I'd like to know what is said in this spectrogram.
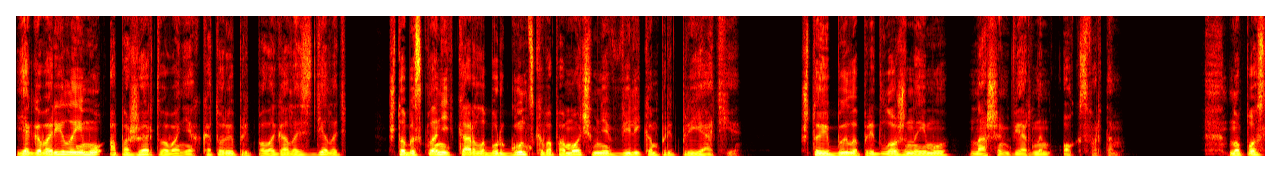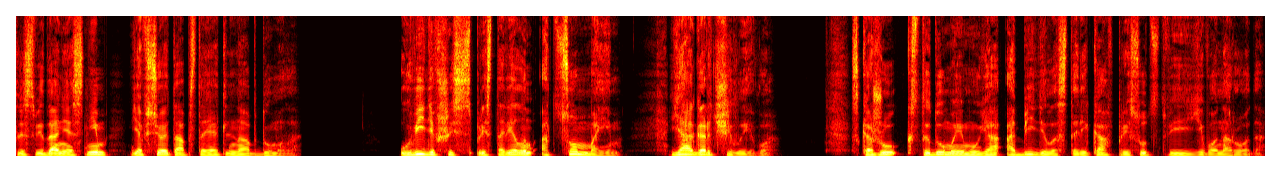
я говорила ему о пожертвованиях, которые предполагалось сделать, чтобы склонить Карла Бургундского помочь мне в великом предприятии, что и было предложено ему нашим верным Оксфордом. Но после свидания с ним я все это обстоятельно обдумала. Увидевшись с престарелым отцом моим, я огорчила его. Скажу, к стыду моему я обидела старика в присутствии его народа.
